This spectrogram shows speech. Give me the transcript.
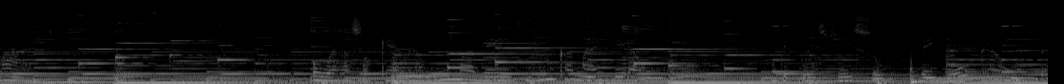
mar? Ou ela só quebra uma vez e nunca mais vira onda? Depois disso vem outra onda.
